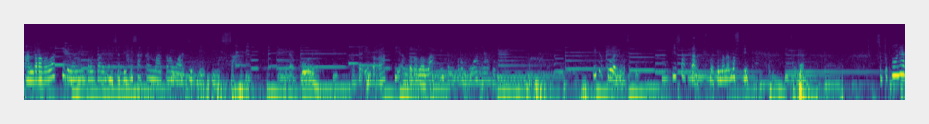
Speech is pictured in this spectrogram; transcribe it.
antara lelaki dengan perempuan itu bisa dipisahkan maka wajib dipisah. Tidak boleh ada interaksi antara lelaki dan perempuan yang bukan tidak pula di masjid. Pisahkan sebagaimana masjid ya kan? sebetulnya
